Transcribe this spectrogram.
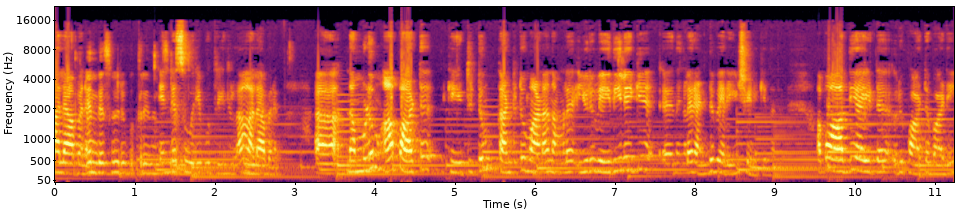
ആലാപനം. എന്റെ സൂര്യപുത്രി എന്റെ സൂര്യപുത്രി. എന്നുള്ള ആലാപനം. നമ്മളും ആ പാട്ട് കേട്ടിട്ടും കണ്ടിട്ടുമാണ് നമ്മൾ ഈ ഒരു വേദിയിലേക്ക് നിങ്ങളെ രണ്ടുപേരെയും ക്ഷണിക്കുന്നത്. അപ്പൊ ആദ്യമായിട്ട് ഒരു പാട്ട് പാടി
